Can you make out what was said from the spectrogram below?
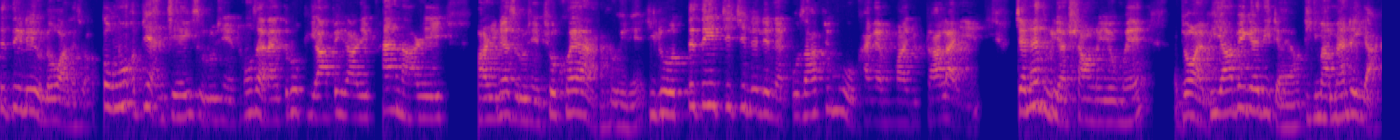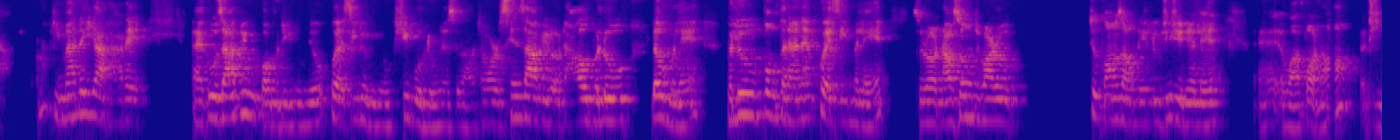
တိတိလေးကိုလုပ်ရလဲဆိုတော့အကုန်လုံးအပြန့်အကျဲကြီးဆိုလို့ရှိရင်ထုံးစံတိုင်းသူတို့ PR ပေးတာတွေဖမ်းတာတွေဘာတွေနဲ့ဆိုလို့ရှိရင်ဖြိုခွဲရတာလွယ်တယ်ဒီလိုတိတိကြစ်ကြစ်လေးလေးနဲ့ကိုစားပြုမှုကိုခိုင်ခိုင်မာမာယူထားလိုက်ရင်ကျန်တဲ့သူတွေကရှောင်နေုံပဲပြောရင် PR ပေးခဲ့သည့်တိုင်အောင်ဒီမှာ mandate ရတာပေါ့နော်ဒီ mandate ရထားတဲ့အဲကိုစားပြုကော်မတီလိုမျိုးဖွဲ့စည်းလိုမျိုးရှိဖို့လိုတယ်ဆိုတော့ကျွန်တော်တို့စဉ်းစားပြီးတော့ဒါကိုဘယ်လိုလုပ်မလဲဘယ်လိုပုံသဏ္ဍာန်နဲ့ဖွဲ့စည်းမလဲ ဆိုတော့နောက်ဆုံးကျမတို့သူကောင်းဆောင်တွေလူကြီးတွေနဲ့လည်းအဲဟိုပါပေါ့နော်ဒီ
